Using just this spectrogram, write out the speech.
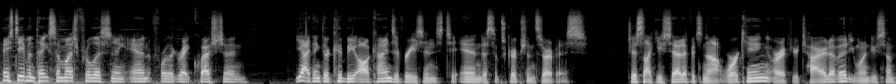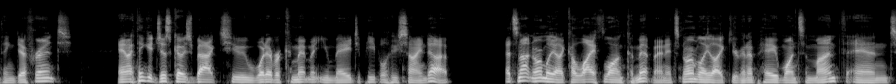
Hey, Stephen, thanks so much for listening and for the great question. Yeah, I think there could be all kinds of reasons to end a subscription service. Just like you said, if it's not working or if you're tired of it, you want to do something different. And I think it just goes back to whatever commitment you made to people who signed up. That's not normally like a lifelong commitment. It's normally like you're going to pay once a month and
